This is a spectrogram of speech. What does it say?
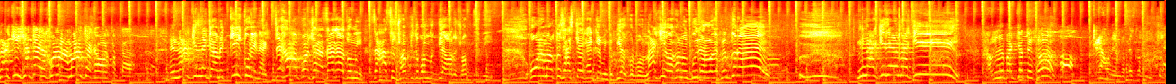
নাকি সাথে এখন আমার দেখা হওয়ার কথা? এই নাকি নাকি আমি কি করি না দেখা পয়সা জায়গা তুমি যা আছে সব কিছু বন্ধ দিয়া ওরে সব দিদি ও আমার কাছে আজকে কালকে আমি বিয়ে করব। নাকি এখন ওই বুড়ার লগে প্রেম করে? নাকি রে নাকি? সামনে হ্যাঁ। এখন আমরা দেখলাম চল।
